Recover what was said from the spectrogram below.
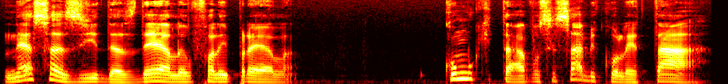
Nessas idas dela, eu falei para ela, como que tá? Você sabe coletar?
